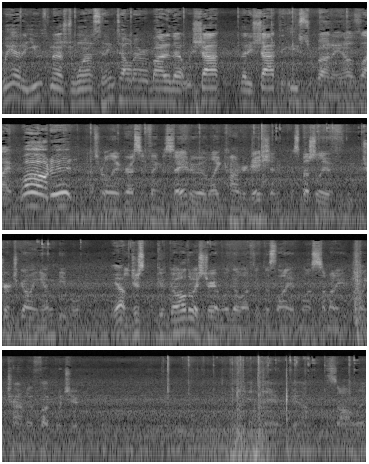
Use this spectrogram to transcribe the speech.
We had a youth minister once, and he told everybody that we shot that he shot the Easter Bunny. And I was like, "Whoa, dude!" That's a really aggressive thing to say to a like congregation, especially of church-going young people. Yeah. You just go- go all the way straight and we'll go left at this light unless somebody's like trying to fuck with you. And there we go. Solid.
